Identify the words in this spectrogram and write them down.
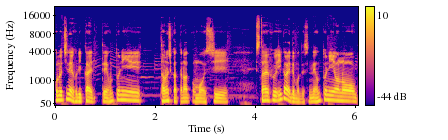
この1年振り返って本当に楽しかったなと思うし、スタイフ以外でもですね、本当にあの、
